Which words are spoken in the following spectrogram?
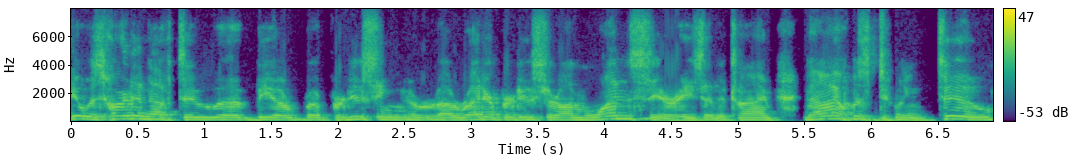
it was hard enough to uh, be a, a producing a writer producer on one series at a time. Now I was doing two,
